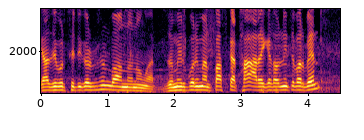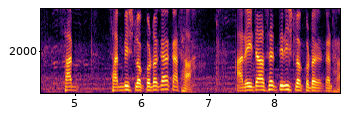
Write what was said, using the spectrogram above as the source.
গাজীপুর সিটি কর্পোরেশন বাউন্ন নম্বর জমির পরিমাণ পাঁচ কাঠা আড়াই কাঠাও নিতে পারবেন ছাব্বিশ লক্ষ টাকা কাঠা। আর এইটা আছে তিরিশ লক্ষ টাকা কাঠা।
